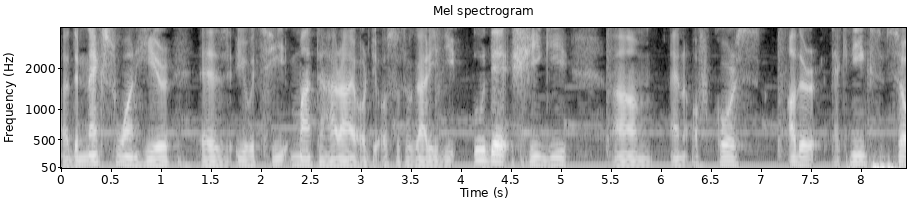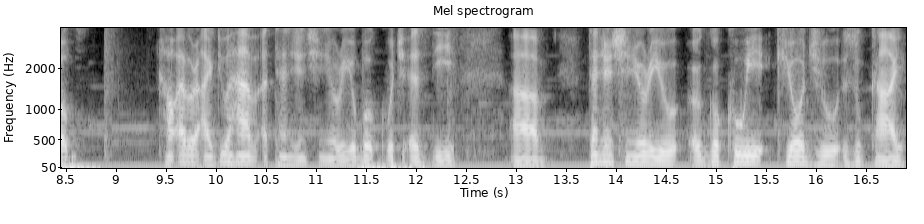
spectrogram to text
Uh, the next one here is you would see Mataharai or the Osotogari, the Ude Shigi, um, and of course other techniques. So, however, I do have a Tenjin Shinryu book, which is the uh, Tenjin Shinryu Gokui Kyoju Zukai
